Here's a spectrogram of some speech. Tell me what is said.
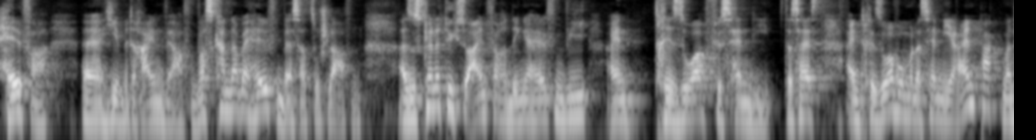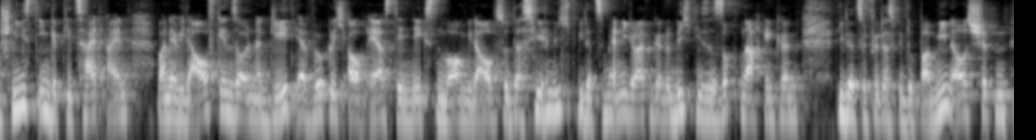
Schlafhelfer äh, hier mit reinwerfen. Was kann dabei helfen, besser zu schlafen? Also es können natürlich so einfache Dinge helfen wie ein Tresor fürs Handy. Das heißt, ein Tresor, wo man das Handy reinpackt, man schließt ihn, gibt die Zeit ein, wann er wieder aufgehen soll und dann geht er wirklich auch erst den nächsten Morgen wieder auf, sodass wir nicht wieder zum Handy greifen können und nicht diese Sucht nachgehen können, die dazu führt, dass wir Dopamin ausschütten,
